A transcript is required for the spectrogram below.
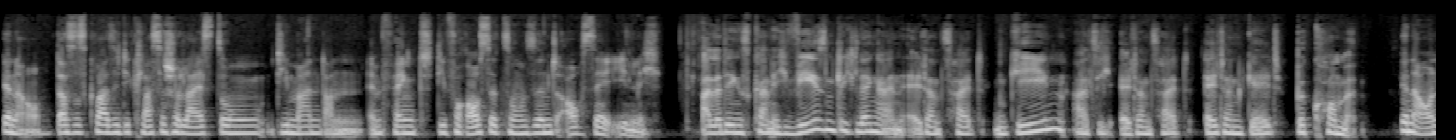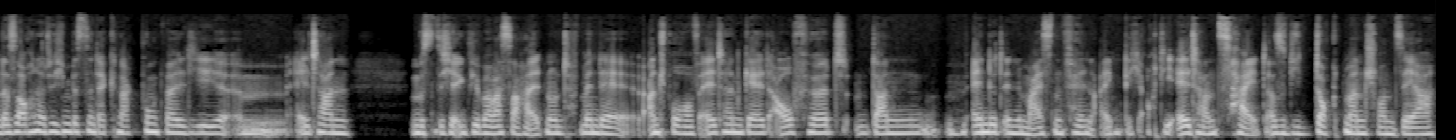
Genau, das ist quasi die klassische Leistung, die man dann empfängt. Die Voraussetzungen sind auch sehr ähnlich. Allerdings kann ich wesentlich länger in Elternzeit gehen, als ich Elternzeit, Elterngeld bekomme. Genau, und das ist auch natürlich ein bisschen der Knackpunkt, weil die ähm, Eltern müssen sich irgendwie über Wasser halten. Und wenn der Anspruch auf Elterngeld aufhört, dann endet in den meisten Fällen eigentlich auch die Elternzeit. Also die dockt man schon sehr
